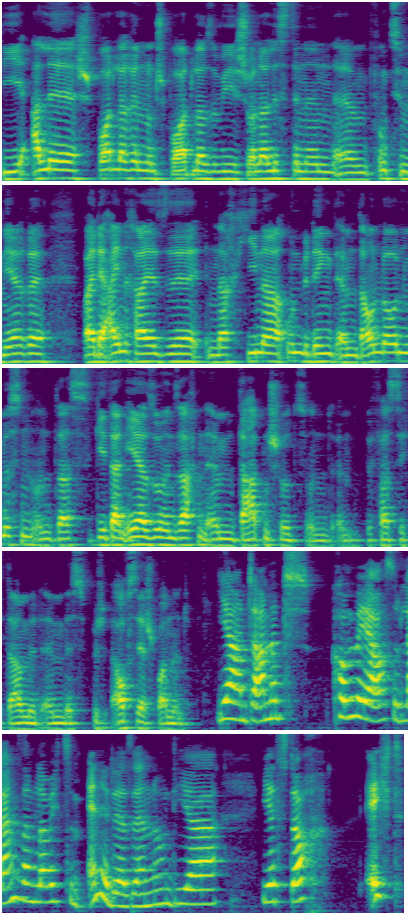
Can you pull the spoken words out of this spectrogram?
die alle Sportlerinnen und Sportler sowie Journalistinnen, ähm, Funktionäre bei der Einreise nach China unbedingt ähm, downloaden müssen und das geht dann eher so in Sachen ähm, Datenschutz und ähm, befasst sich damit, ähm, ist auch sehr spannend. Ja, und damit kommen wir ja auch so langsam, glaube ich, zum Ende der Sendung, die ja jetzt doch echt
